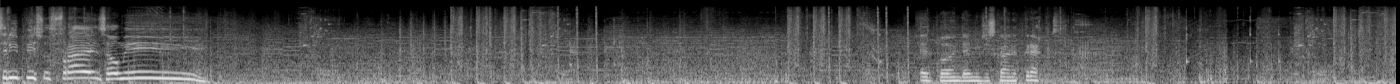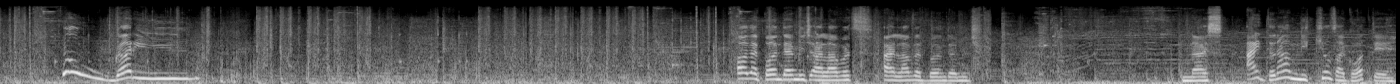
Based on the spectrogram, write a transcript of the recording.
Three piece with fries, homie. At that burn damage just kind of cracked. Woo! Got him! Oh, that burn damage. I love it. I love that burn damage. Nice. I don't know how many kills I got there.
